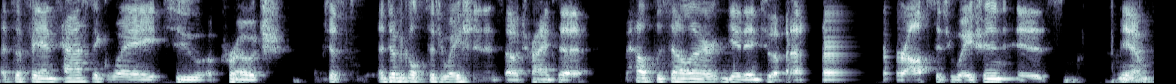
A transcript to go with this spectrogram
it's a fantastic way to approach just a difficult situation. And so trying to help the seller get into a better off situation is you know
